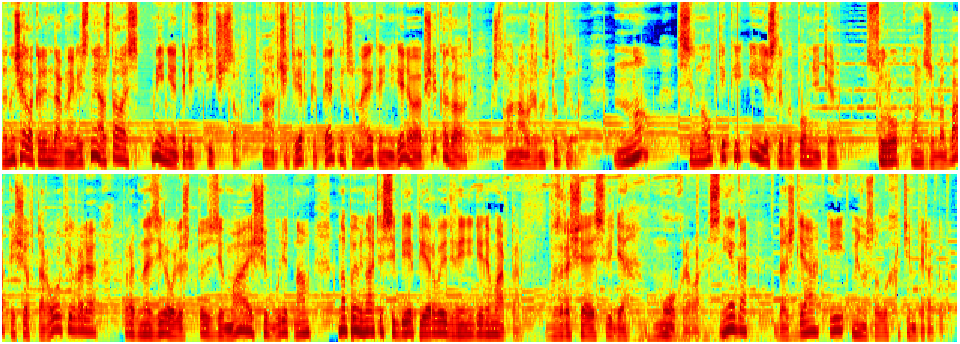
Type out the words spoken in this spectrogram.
До начала календарной весны осталось менее 30 часов, а в четверг и пятницу на этой неделе вообще казалось, что она уже наступила. Но синоптики, и если вы помните Сурок, он же Бабак, еще 2 февраля прогнозировали, что зима еще будет нам напоминать о себе первые две недели марта, возвращаясь в виде мокрого снега, дождя и минусовых температур.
